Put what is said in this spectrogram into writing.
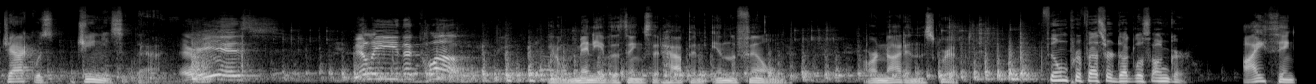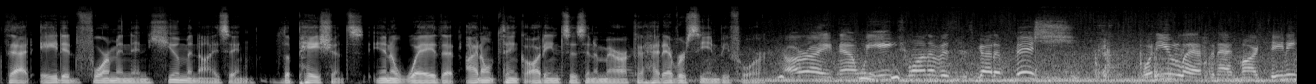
Jack was genius at that. There he is. Billy the Club. You know, many of the things that happen in the film are not in the script. Film professor Douglas Unger. I think that aided Forman in humanizing the patients in a way that I don't think audiences in America had ever seen before. All right, now we each one of us has got a fish. What are you laughing at, Martini?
